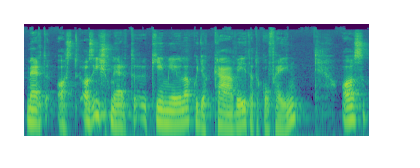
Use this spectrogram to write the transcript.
mert azt, az ismert kémiailag, hogy a kávé, tehát a koffein, az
